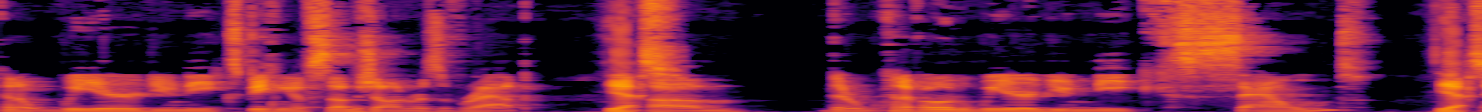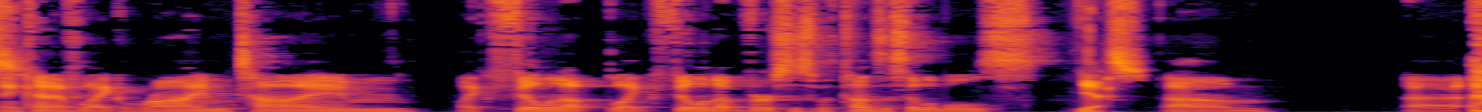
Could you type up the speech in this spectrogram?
kind of weird, unique. Speaking of subgenres of rap, yes, um, their kind of own weird, unique sound, yes, and kind of like rhyme time, like filling up, like filling up verses with tons of syllables. yes. Um, uh,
